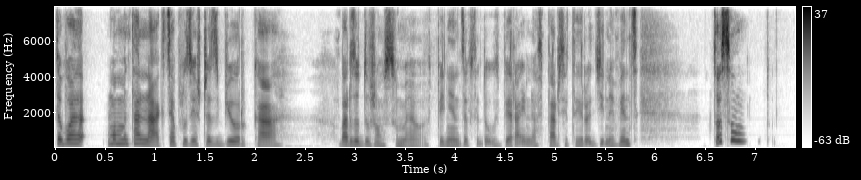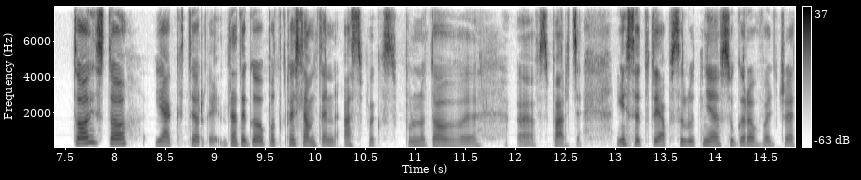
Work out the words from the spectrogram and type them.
To była momentalna akcja, plus jeszcze zbiórka bardzo dużą sumę pieniędzy wtedy uzbierali na wsparcie tej rodziny, więc to są, to jest to, jak te, dlatego podkreślam ten aspekt wspólnotowy e, wsparcia. Nie chcę tutaj absolutnie sugerować, że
